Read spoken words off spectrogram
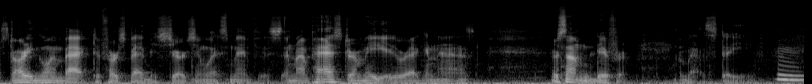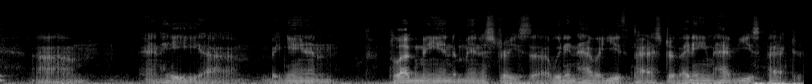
started going back to First Baptist Church in West Memphis, and my pastor immediately recognized there's something different about Steve, mm. um, and he uh, began plugging me into ministries. Uh, we didn't have a youth pastor; they didn't even have youth pastor,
